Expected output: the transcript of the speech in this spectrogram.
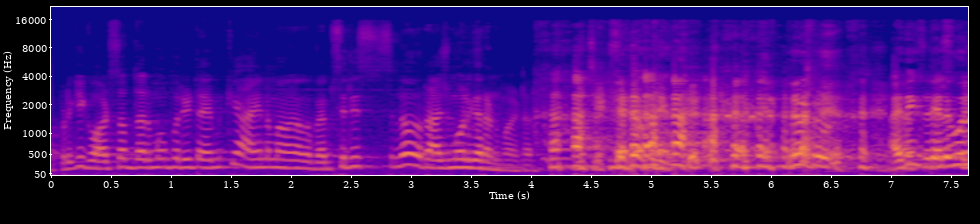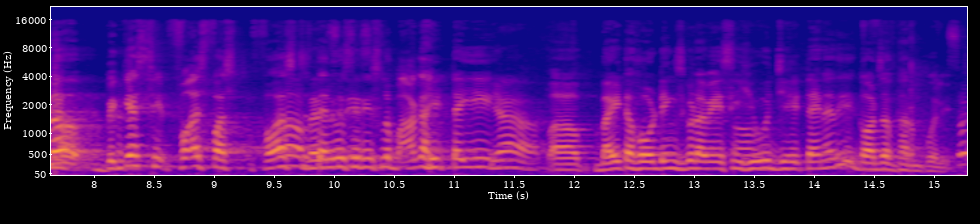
అప్పటికి గాడ్స్ ఆఫ్ ధర్మపురి టైంకి ఆయన మా వెబ్ సిరీస్లో రాజమౌళి గారు అనమాట ఐ థింక్ తెలుగులో biggest first first first Telugu. సిరీస్లో బాగా హిట్ అయ్యి బయట హోర్డింగ్స్ కూడా వేసి హ్యూజ్ హిట్ అయినది గాడ్స్ ఆఫ్ ధర్మపూలి సో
